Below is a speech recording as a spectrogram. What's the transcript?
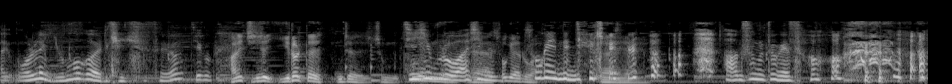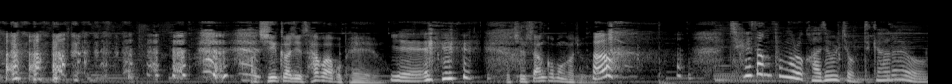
아니, 원래 유머가 이렇게 있으세요? 지금 아니 진짜 이럴 때 이제 좀 진심으로 소개 하시는 네, 소개로 속에 있는 얘기를 네, 네. 방송을 통해서 아, 지금까지 사과하고 배예요. 예. 제일 싼 것만 가지고. 최상품으로 가져올 줄 어떻게 알아요?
